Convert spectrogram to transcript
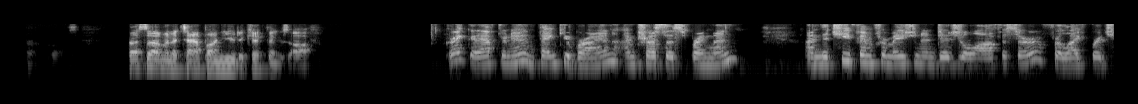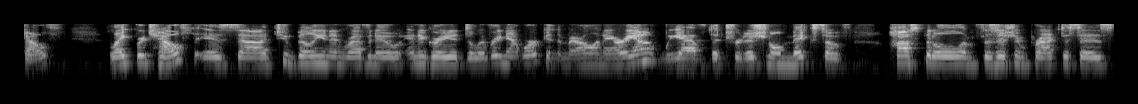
current roles. Tressa, I'm going to tap on you to kick things off. Great, good afternoon. Thank you, Brian. I'm Tressa Springmann. I'm the Chief Information and Digital Officer for LifeBridge Health. LifeBridge Health is uh, 2 billion in revenue integrated delivery network in the Maryland area. We have the traditional mix of hospital and physician practices,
